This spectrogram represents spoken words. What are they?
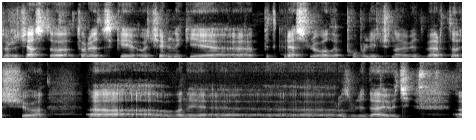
Дуже часто турецькі очільники е, підкреслювали публічно відверто, що е, вони е, розглядають е,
